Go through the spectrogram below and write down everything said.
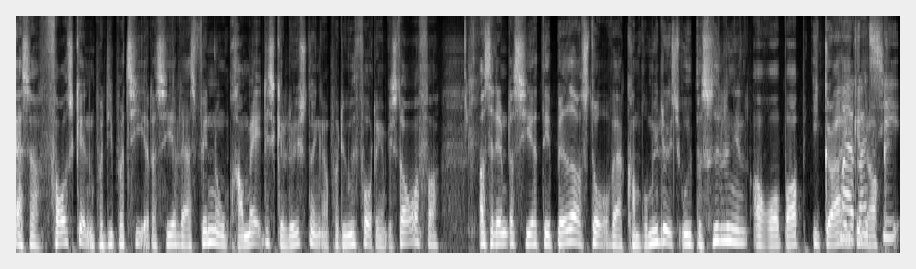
Altså forskellen på de partier, der siger, lad os finde nogle pragmatiske løsninger på de udfordringer, vi står overfor, og så dem, der siger, det er bedre at stå og være kompromilløs ude på sidelinjen og råbe op, I gør Må jeg ikke godt nok. sige,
